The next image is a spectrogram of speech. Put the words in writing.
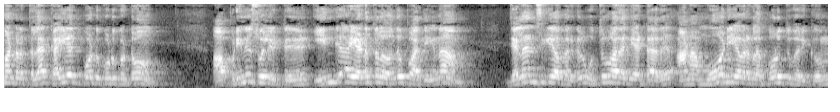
மன்றத்தில் கையெழுத்து போட்டு கொடுக்கட்டும் அப்படின்னு சொல்லிட்டு இந்தியா இடத்துல வந்து பார்த்தீங்கன்னா ஜெலன்ஸ்கி அவர்கள் உத்தரவாதம் கேட்டார். ஆனால் மோடி அவர்களை பொறுத்த வரைக்கும்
